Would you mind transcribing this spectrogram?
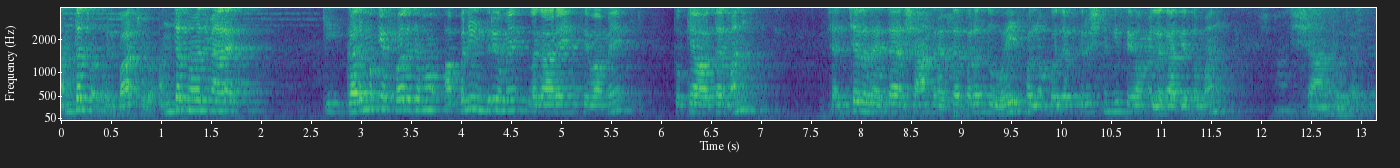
अंतर सॉरी बात छोड़ो। अंतर समझ में आ रहा है कि कर्म के फल जब हम अपनी इंद्रियों में लगा रहे हैं सेवा में तो क्या होता है मन? चंचल रहता है, शांत रहता है, परंतु वही फलों को जब कृष्ण की सेवा में लगा दिया तो मन शांत हो जाता है।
